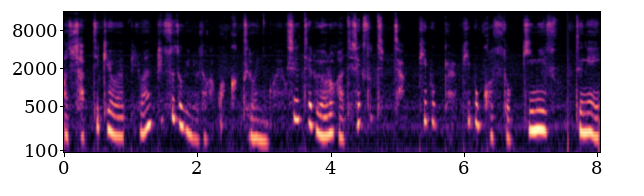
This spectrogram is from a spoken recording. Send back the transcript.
아주 잡티 케어에 필요한 필수적인 요소가 꽉꽉 들어있는 거예요. 실제로 여러 가지 색소 침착, 피부결, 피부 겉속, 기미수 등의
